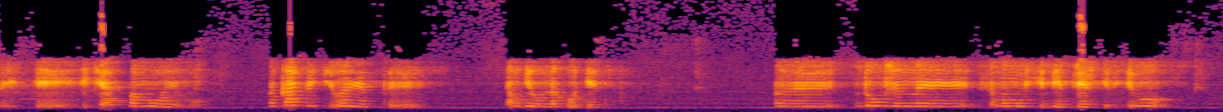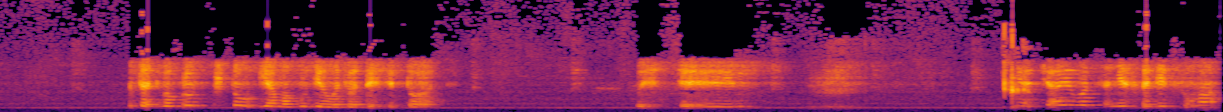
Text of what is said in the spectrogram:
То есть сейчас, по-моему, на каждый человек, там, где он находится, должен самому себе прежде всего задать вопрос, что я могу делать в этой ситуации. То есть э, не отчаиваться, не сходить с ума,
